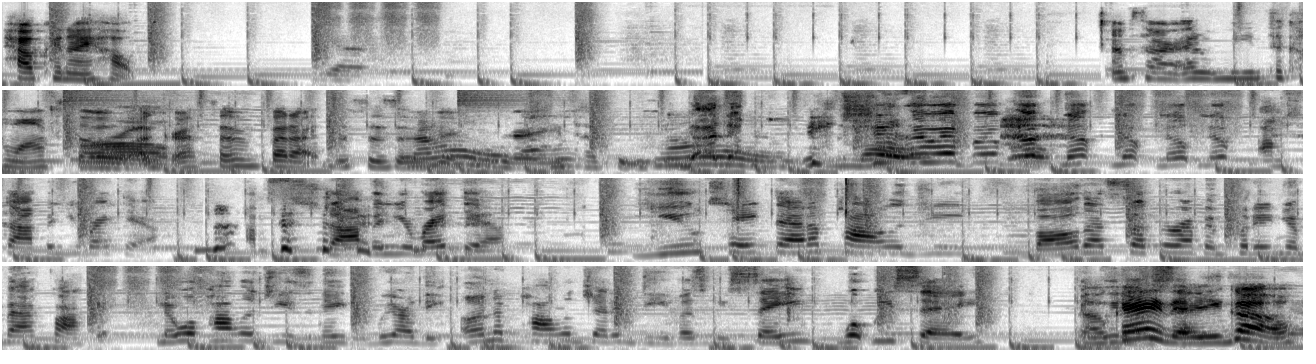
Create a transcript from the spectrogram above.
How can I help? Yes. I'm sorry, I don't mean to come off so Girl. aggressive, but I, this is a No, very, very touchy no. uh, uh, Nope, nope, nope, nope. I'm stopping you right there. I'm stopping you right there. You take that apology, ball that sucker up, and put it in your back pocket. No apologies needed. We are the unapologetic divas. We say what we say. Okay, there you go.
